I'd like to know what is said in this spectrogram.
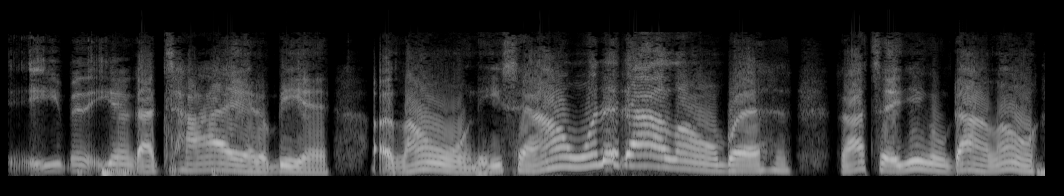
you got tired of being alone. He said, I don't want to die alone, but God said you ain't gonna die alone.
